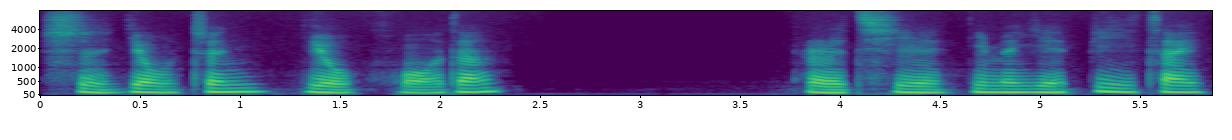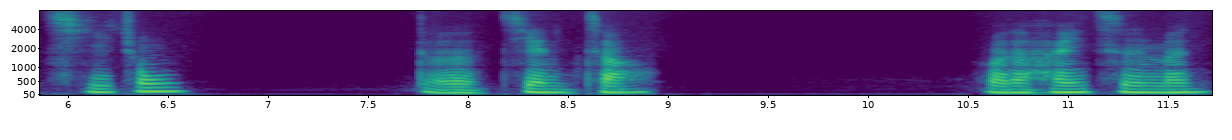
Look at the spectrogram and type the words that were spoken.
是又真又活的，而且你们也必在其中得建造。我的孩子们，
